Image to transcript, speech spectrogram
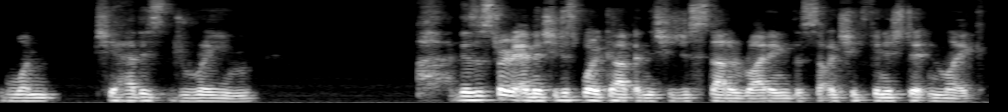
won. She had this dream. There's a story, and then she just woke up and then she just started writing the song, and she finished it in like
